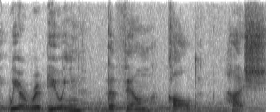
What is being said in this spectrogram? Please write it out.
we are reviewing the film called Hush.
